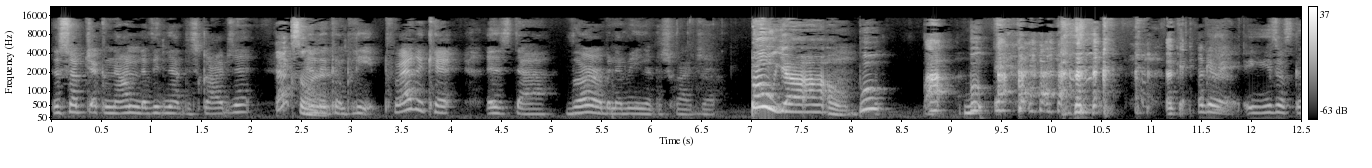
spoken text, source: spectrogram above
the subject noun and everything that describes it, Excellent. and the complete predicate is the verb and everything that describes it. Booyah! Oh, boo. Ah, boo. ah. okay. Okay, wait. You just go.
